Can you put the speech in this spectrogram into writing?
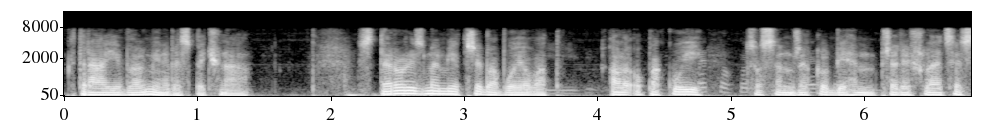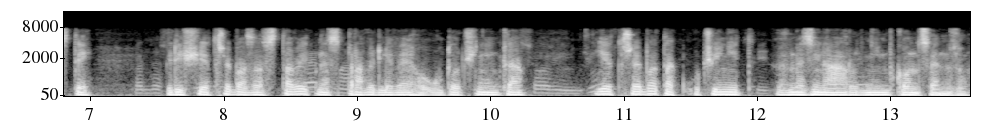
která je velmi nebezpečná. S terorismem je třeba bojovat, ale opakuji, co jsem řekl během předešlé cesty. Když je třeba zastavit nespravedlivého útočníka, je třeba tak učinit v mezinárodním konsenzu.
